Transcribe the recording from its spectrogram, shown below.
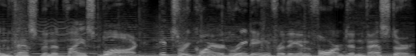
Investment Advice blog. It's required reading for the informed investor.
